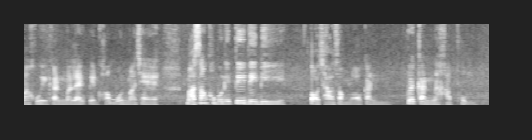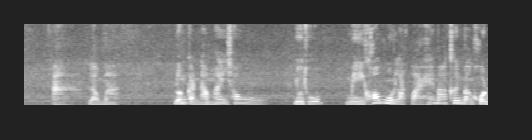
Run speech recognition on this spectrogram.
มาคุยกันมาแลกเปลี่ยนข้อมูลมาแชร์ มาสร้างคอมมูนิตี้ดีๆ ต่อชาวสองล้อกันด้วยกันนะครับผมอ่าเรามาร่วมกันทำให้ช่อง YouTube มีข้อมูลหลากหลายให้มากขึ้นบางคน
